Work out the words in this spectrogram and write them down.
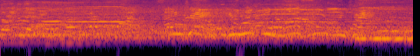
Andre. you will be awesome Andre.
